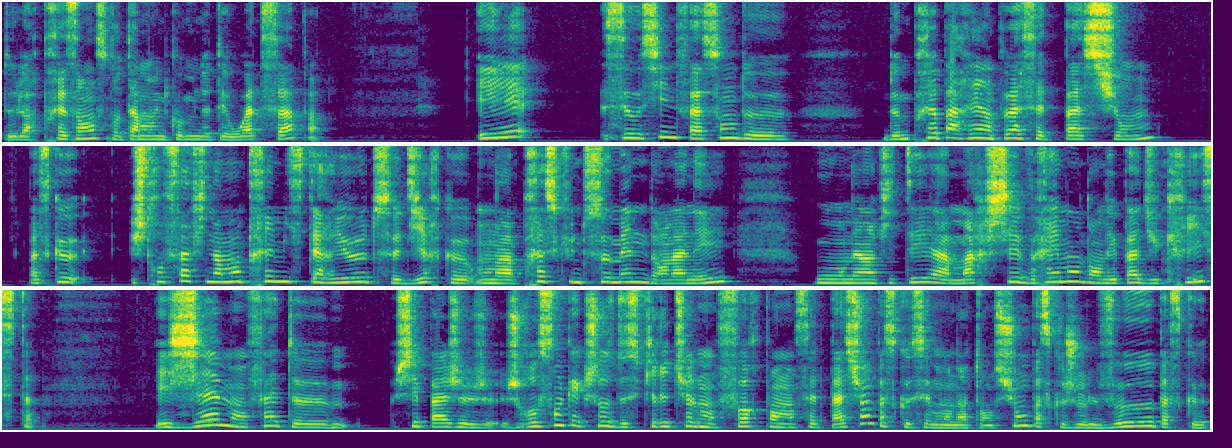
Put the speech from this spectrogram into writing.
de leur présence, notamment une communauté WhatsApp. Et c'est aussi une façon de, de me préparer un peu à cette passion. Parce que je trouve ça finalement très mystérieux de se dire qu'on a presque une semaine dans l'année où on est invité à marcher vraiment dans les pas du Christ. Et j'aime en fait, euh, je sais pas, je, ressens quelque chose de spirituellement fort pendant cette passion parce que c'est mon intention, parce que je le veux, parce que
